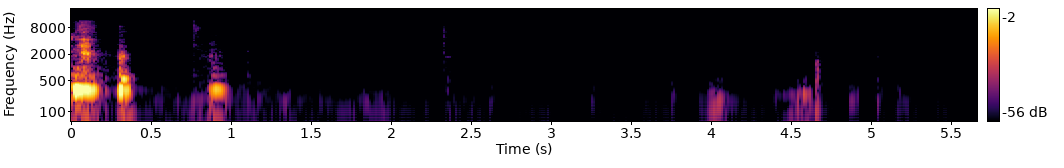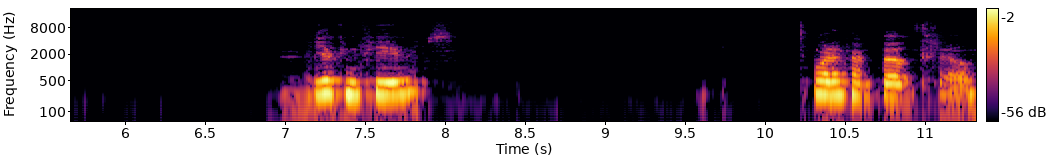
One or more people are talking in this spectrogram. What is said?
You're confused? What if I'm both, Phil?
